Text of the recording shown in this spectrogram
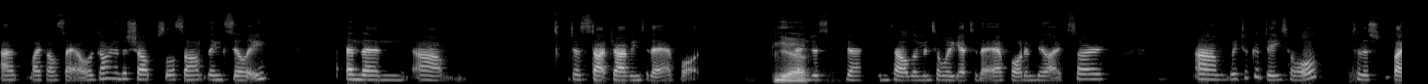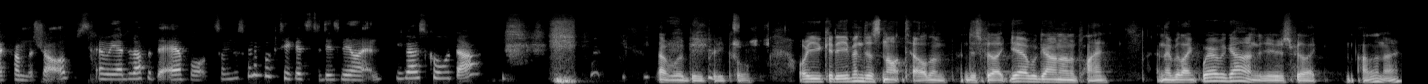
I, like I'll say, oh, we're going to the shops or something silly, and then um, just start driving to the airport Yeah. and just don't tell them until we get to the airport and be like, so um, we took a detour to the sh- like from the shops and we ended up at the airport, so I'm just gonna book tickets to Disneyland. You guys cool with that? That would be pretty cool. Or you could even just not tell them and just be like, yeah, we're going on a plane. And they'll be like, where are we going? And you just be like, I don't know.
